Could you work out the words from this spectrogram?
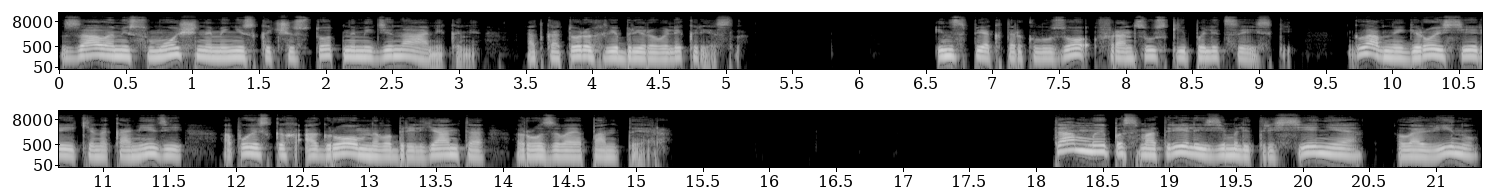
залами с мощными низкочастотными динамиками, от которых вибрировали кресла. Инспектор Клузо — французский полицейский, главный герой серии кинокомедий о поисках огромного бриллианта «Розовая пантера». Там мы посмотрели землетрясение, лавину,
